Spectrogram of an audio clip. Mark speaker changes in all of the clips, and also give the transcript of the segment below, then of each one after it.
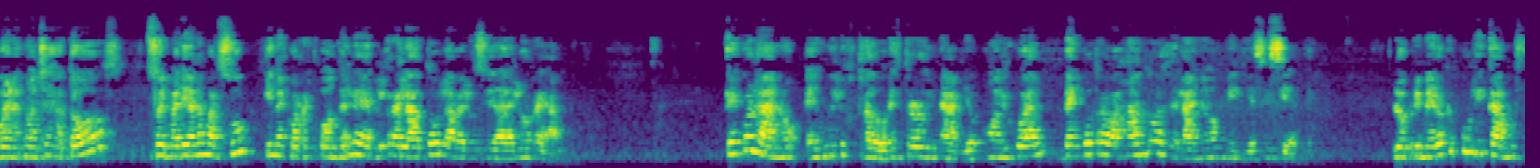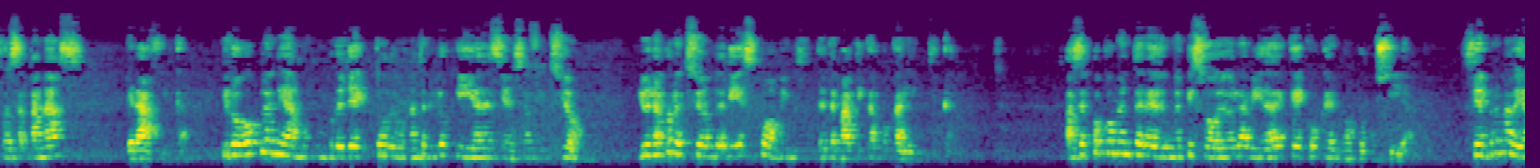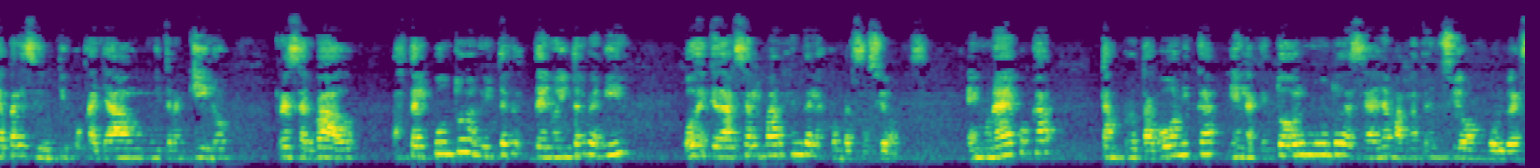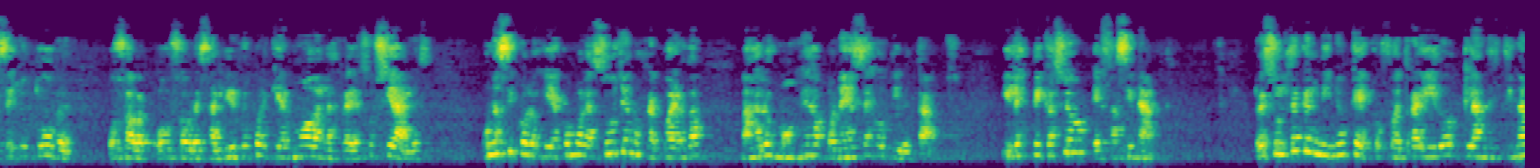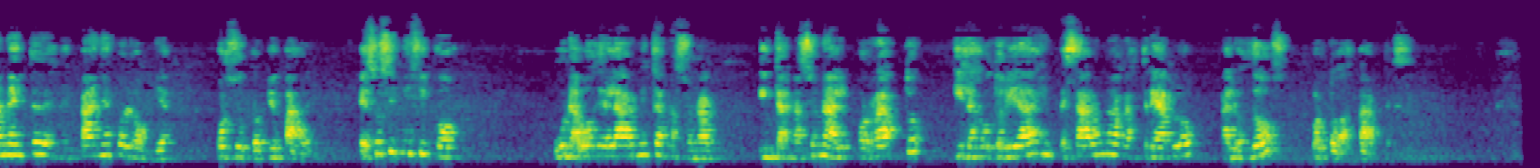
Speaker 1: Buenas noches a todos. Soy Mariana Marzú y me corresponde leer el relato La velocidad de lo real. Keiko Lano es un ilustrador extraordinario con el cual vengo trabajando desde el año 2017. Lo primero que publicamos fue Satanás, gráfica, y luego planeamos un proyecto de una trilogía de ciencia ficción y una colección de 10 cómics de temática apocalíptica. Hace poco me enteré de un episodio de la vida de Keiko que no conocía. Siempre me había parecido un tipo callado, muy tranquilo, reservado, hasta el punto de no, intervenir o de quedarse al margen de las conversaciones. En una época tan protagónica en la que todo el mundo desea llamar la atención, volverse youtuber o, o sobresalir de cualquier modo en las redes sociales, una psicología como la suya nos recuerda más a los monjes japoneses o tibetanos. Y la explicación es fascinante. Resulta que el niño Keiko fue traído clandestinamente desde España a Colombia por su propio padre. Eso significó una voz de alarma internacional, por rapto y las autoridades empezaron a rastrearlo a los dos por todas partes.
